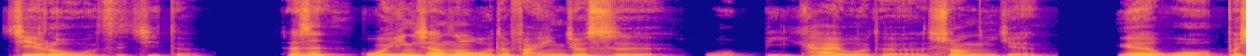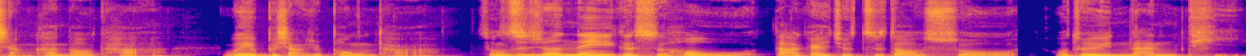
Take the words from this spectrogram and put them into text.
揭露我自己的，但是我印象中我的反应就是我避开我的双眼，因为我不想看到他，我也不想去碰他。总之，就那个时候，我大概就知道说，我对于难题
